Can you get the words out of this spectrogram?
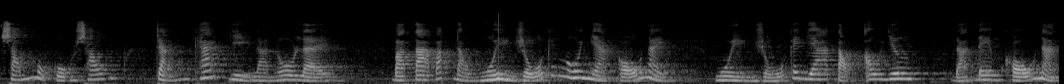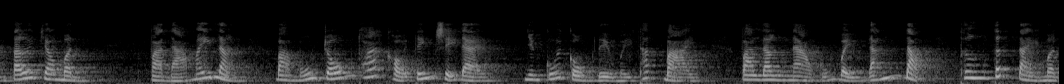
Sống một cuộc sống chẳng khác gì là nô lệ. Bà ta bắt đầu nguyền rủa cái ngôi nhà cổ này nguyền rủa cái gia tộc Âu Dương đã đem khổ nạn tới cho mình. Và đã mấy lần bà muốn trốn thoát khỏi tiến sĩ đệ Nhưng cuối cùng đều bị thất bại Và lần nào cũng bị đánh đập, thương tích đầy mình.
